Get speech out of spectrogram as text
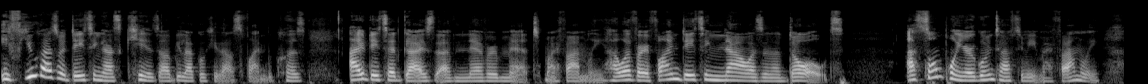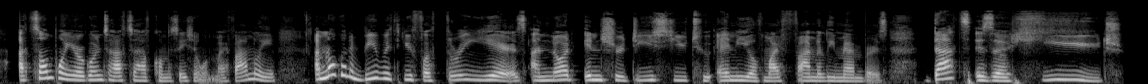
if you guys were dating as kids, I'll be like, okay, that's fine because I've dated guys that I've never met my family. However, if I'm dating now as an adult, at some point you're going to have to meet my family at some point you're going to have to have conversation with my family. I'm not going to be with you for three years and not introduce you to any of my family members. That is a huge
